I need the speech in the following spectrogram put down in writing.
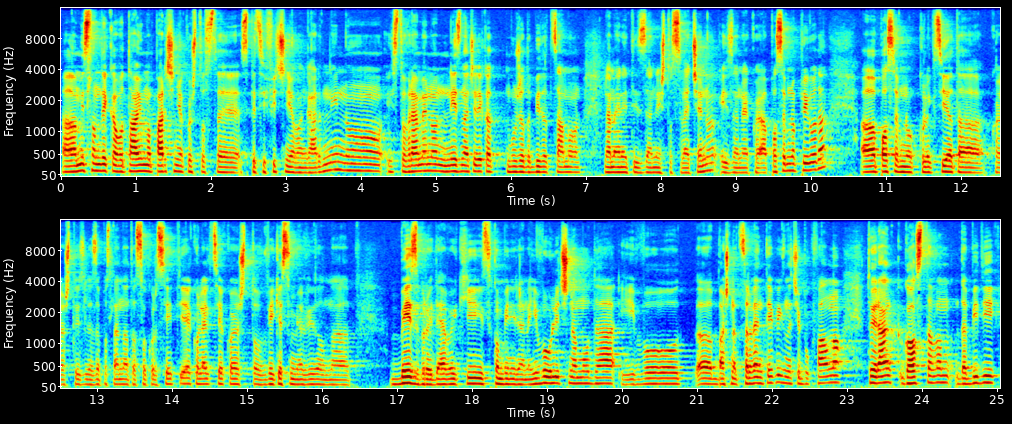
А, мислам дека во таа има парчиња кои што се специфични и авангардни, но истовремено не значи дека може да бидат само наменети за нешто свечено и за некоја посебна пригода. А, посебно колекцијата која што излезе последната со корсети е колекција која што веќе сум ја видел на безброј девојки скомбинирана и во улична мода и во баш на црвен тепик, значи буквално тој ранг го оставам да биде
